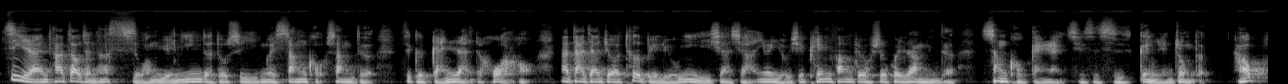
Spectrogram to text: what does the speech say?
既然它造成他死亡原因的都是因为伤口上的这个感染的话哈，那大家就要特别留意一下下，因为有一些偏方就是会让你的伤口感染其实是更严重的。好。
